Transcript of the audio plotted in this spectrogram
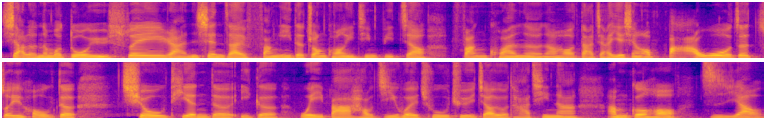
下了那么多雨，虽然现在防疫的状况已经比较放宽了，然后大家也想要把握这最后的。秋天的一个尾巴好机会，出去郊游踏青啊！阿姆哥吼，只要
